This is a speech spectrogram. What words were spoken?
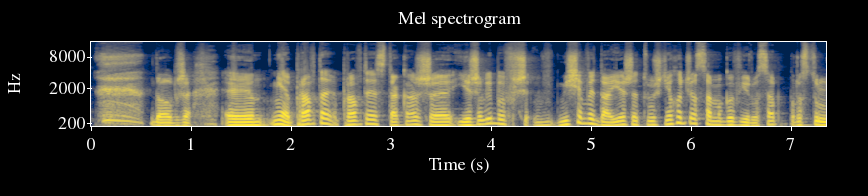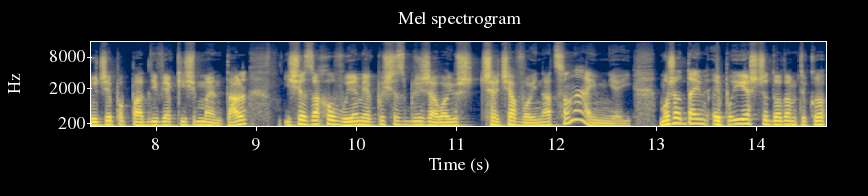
Dobrze. Ym, Nie, prawda, prawda jest taka, że jeżeli by. Mi się wydaje, że tu już nie chodzi o samego wirusa, po prostu ludzie popadli w jakiś mental i się zachowują, jakby się zbliżała już trzecia wojna, co najmniej. Może daj, y, jeszcze dodam tylko,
